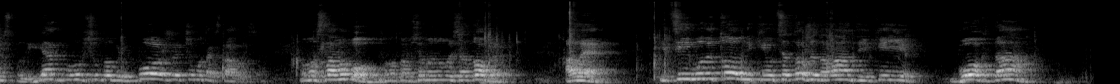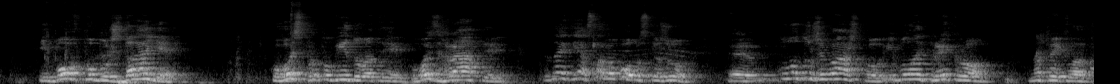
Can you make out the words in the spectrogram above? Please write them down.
Господи, як було все добре, Боже, чому так сталося? Воно слава Богу, воно там все минулося добре. Але і ці молитовники, це теж таланти, які Бог дав. І Бог побуждає когось проповідувати, когось грати. Знаєте, я слава Богу скажу, е, було дуже важко і було й прикро, наприклад.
